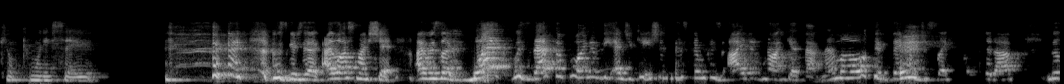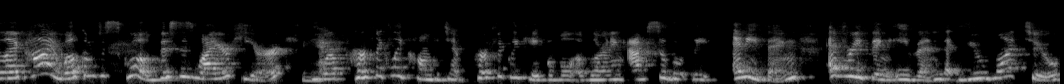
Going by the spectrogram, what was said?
can, can we say, I was gonna say, like, I lost my shit. I was like, what? Was that the point of the education system? Because I did not get that memo. They were just like it up, be like, hi, welcome to school. This is why you're here. Yeah. You are perfectly competent, perfectly capable of learning absolutely anything, everything even that you want to.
